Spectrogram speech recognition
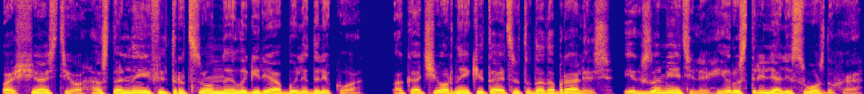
По счастью, остальные фильтрационные лагеря были далеко. Пока черные китайцы туда добрались, их заметили и расстреляли с воздуха,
